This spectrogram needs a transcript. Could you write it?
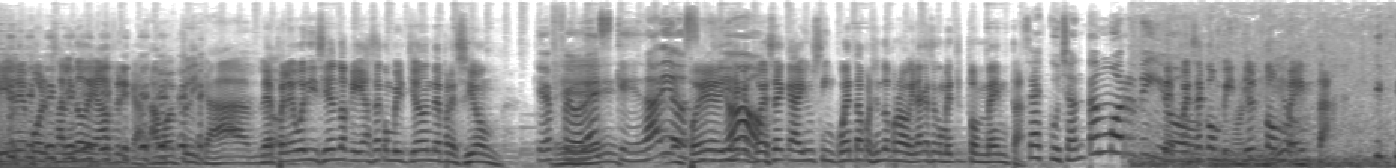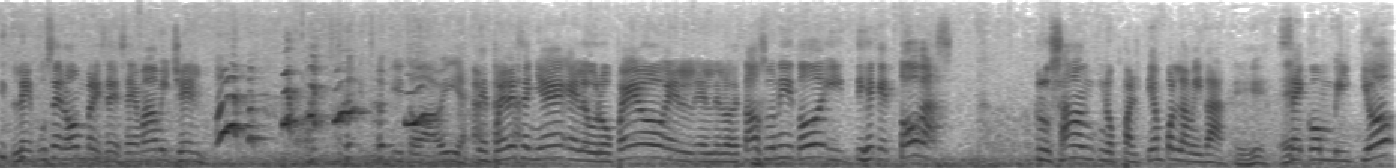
viene por saliendo de África. Estamos explicando. Después le voy diciendo que ya se convirtió en depresión. Qué feo Eh. les queda, Dios Después le mío. dije que puede ser que hay un 50% de probabilidad que se convierta en tormenta. Se escuchan tan mordidos. Después se convirtió en Mordido. tormenta. Le puse nombre y se, se llamaba Michelle. y todavía. Después le enseñé el europeo, el, el de los Estados Unidos y todo, y dije que todas cruzaban y nos partían por la mitad. Sí, Se eh. convirtió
